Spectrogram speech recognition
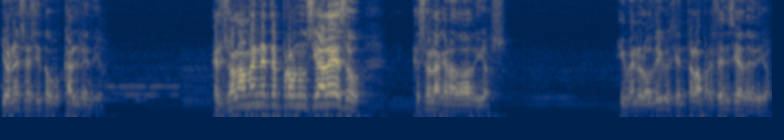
yo necesito buscarle a Dios. El solamente pronunciar eso, eso le agradó a Dios. Y ven, lo digo y siento la presencia de Dios.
